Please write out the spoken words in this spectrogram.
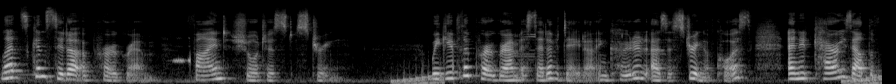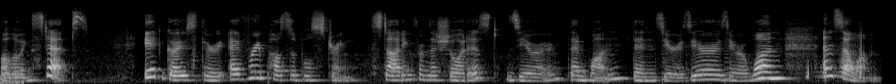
Let's consider a program, find shortest string. We give the program a set of data encoded as a string, of course, and it carries out the following steps. It goes through every possible string, starting from the shortest, 0, then 1, then 0, 0, 0, 1, and so on.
